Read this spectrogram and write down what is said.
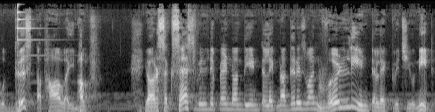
Buddhis Tatha Vaibhav. Your success will depend on the intellect. Now, there is one worldly intellect which you need.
